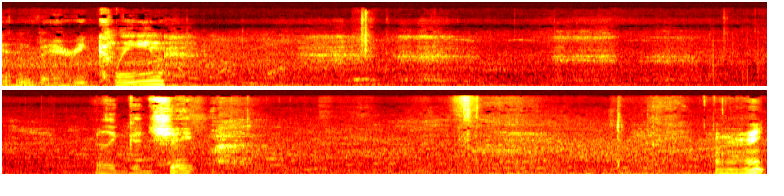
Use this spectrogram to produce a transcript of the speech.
Getting very clean. Really good shape. All right.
